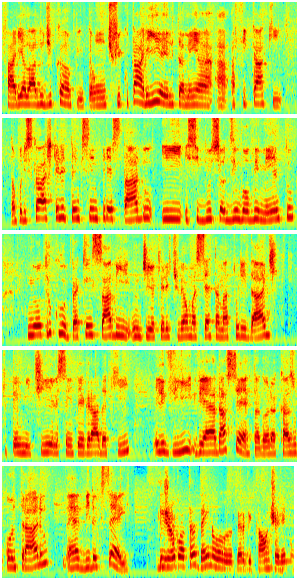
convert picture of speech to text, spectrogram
faria lado de campo. Então dificultaria ele também a, a, a ficar aqui. Então por isso que eu acho que ele tem que ser emprestado e, e seguir o seu desenvolvimento em outro clube, para quem sabe um dia que ele tiver uma certa maturidade, que permitir ele ser integrado aqui, ele vi, vier a dar certo. Agora, caso contrário, é vida que segue. Ele jogou até bem no Derby County ali no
